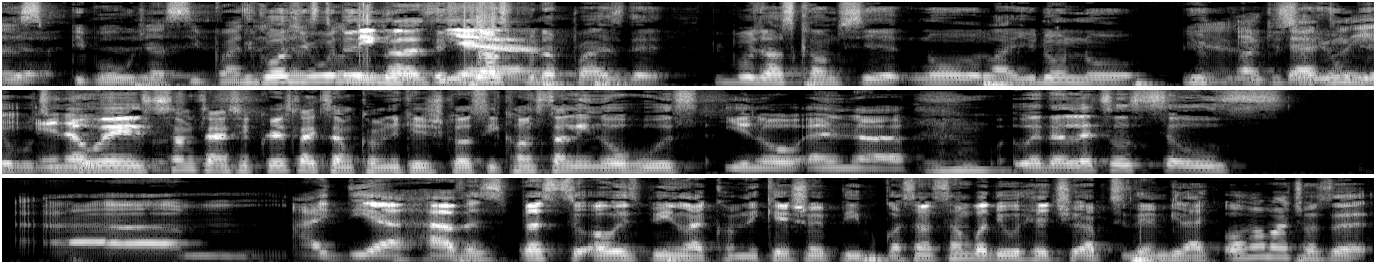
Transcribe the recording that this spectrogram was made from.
just yeah. people who just see prices. because you wouldn't know if you just put a price there. People just come see it. No, like you don't know. You Yeah. like you said, you won't be able to. in a way, interest. sometimes it creates like some communication because you constantly know who's, you know, and uh, Mm-hmm. with a little sales um, idea I have, it's best to always be in like communication with people because somebody will hit you up today and be like, oh, how much was it?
